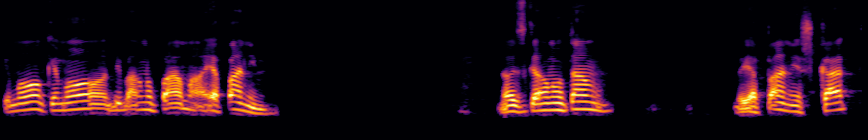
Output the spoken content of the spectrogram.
כמו, כמו דיברנו פעם, היפנים. לא הזכרנו אותם? ביפן יש כת,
